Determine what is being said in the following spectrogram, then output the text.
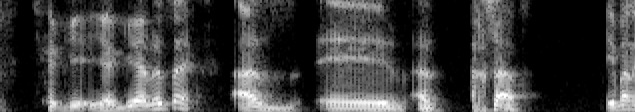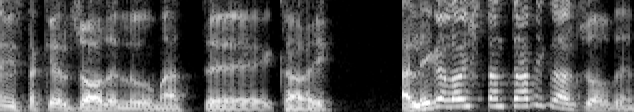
יגיע, יגיע לזה. אז, אה, אז עכשיו, אם אני מסתכל ג'ורדן לעומת uh, קארי, הליגה לא השתנתה בגלל ג'ורדן.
